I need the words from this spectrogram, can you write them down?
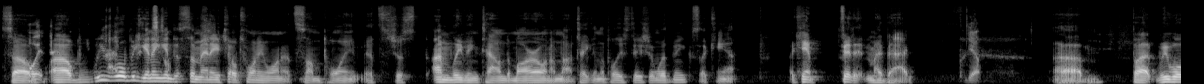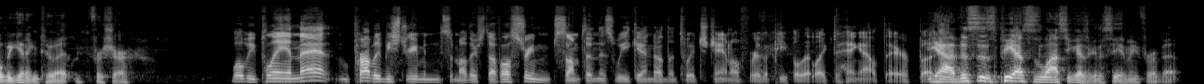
So uh, we will be getting into some NHL 21 at some point. It's just I'm leaving town tomorrow and I'm not taking the PlayStation with me because I can't I can't fit it in my bag. Yep. Um, but we will be getting to it for sure. We'll be playing that. We'll probably be streaming some other stuff. I'll stream something this weekend on the Twitch channel for the people that like to hang out there. But yeah, this is PS is the last you guys are going to see of me for a bit.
